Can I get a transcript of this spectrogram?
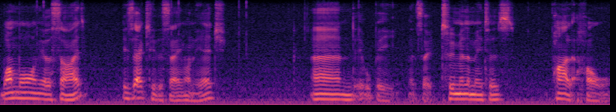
One more on the other side, exactly the same on the edge, and it will be let's say two millimeters pilot hole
